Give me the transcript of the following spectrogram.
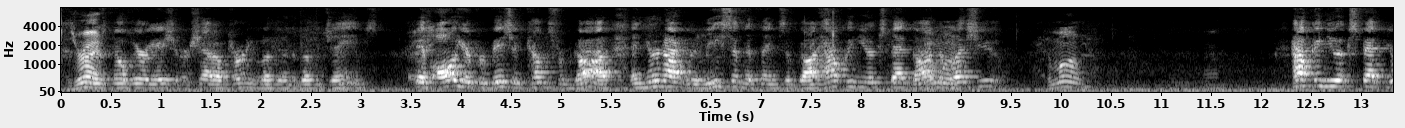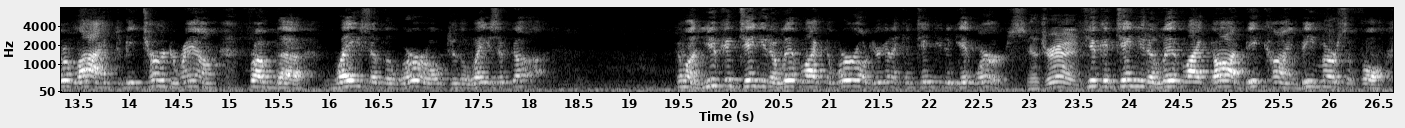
That's right. There's no variation or shadow turning looking in the book of James. If all your provision comes from God and you're not releasing the things of God, how can you expect God Come to on. bless you? Come on. How can you expect your life to be turned around from the ways of the world to the ways of God? Come on, you continue to live like the world, you're going to continue to get worse. That's right. If you continue to live like God, be kind, be merciful,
